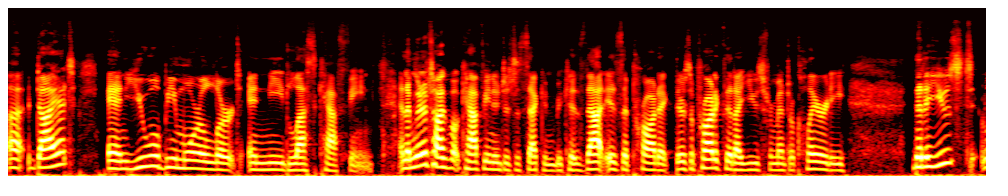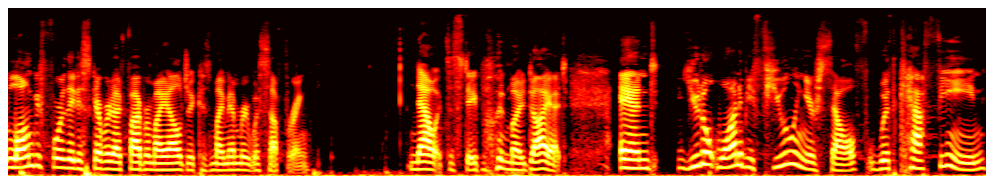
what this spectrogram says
uh, diet and you will be more alert and need less caffeine. And I'm going to talk about caffeine in just a second because that is a product. There's a product that I use for mental clarity that I used long before they discovered I had fibromyalgia because my memory was suffering. Now it's a staple in my diet. And you don't want to be fueling yourself with caffeine,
